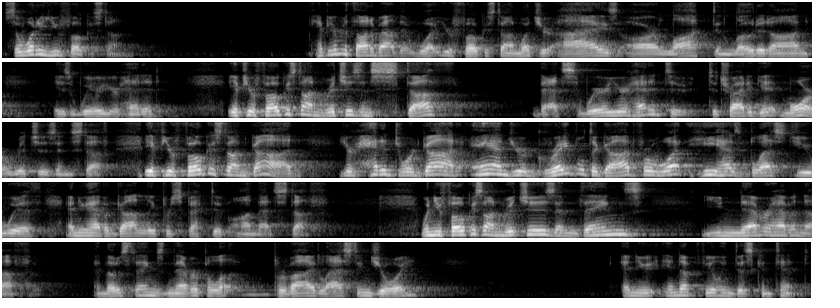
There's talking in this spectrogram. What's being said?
So, what are you focused on? Have you ever thought about that what you're focused on, what your eyes are locked and loaded on, is where you're headed? If you're focused on riches and stuff, that's where you're headed to, to try to get more riches and stuff. If you're focused on God, you're headed toward God and you're grateful to God for what He has blessed you with, and you have a godly perspective on that stuff. When you focus on riches and things, you never have enough, and those things never provide lasting joy, and you end up feeling discontent.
